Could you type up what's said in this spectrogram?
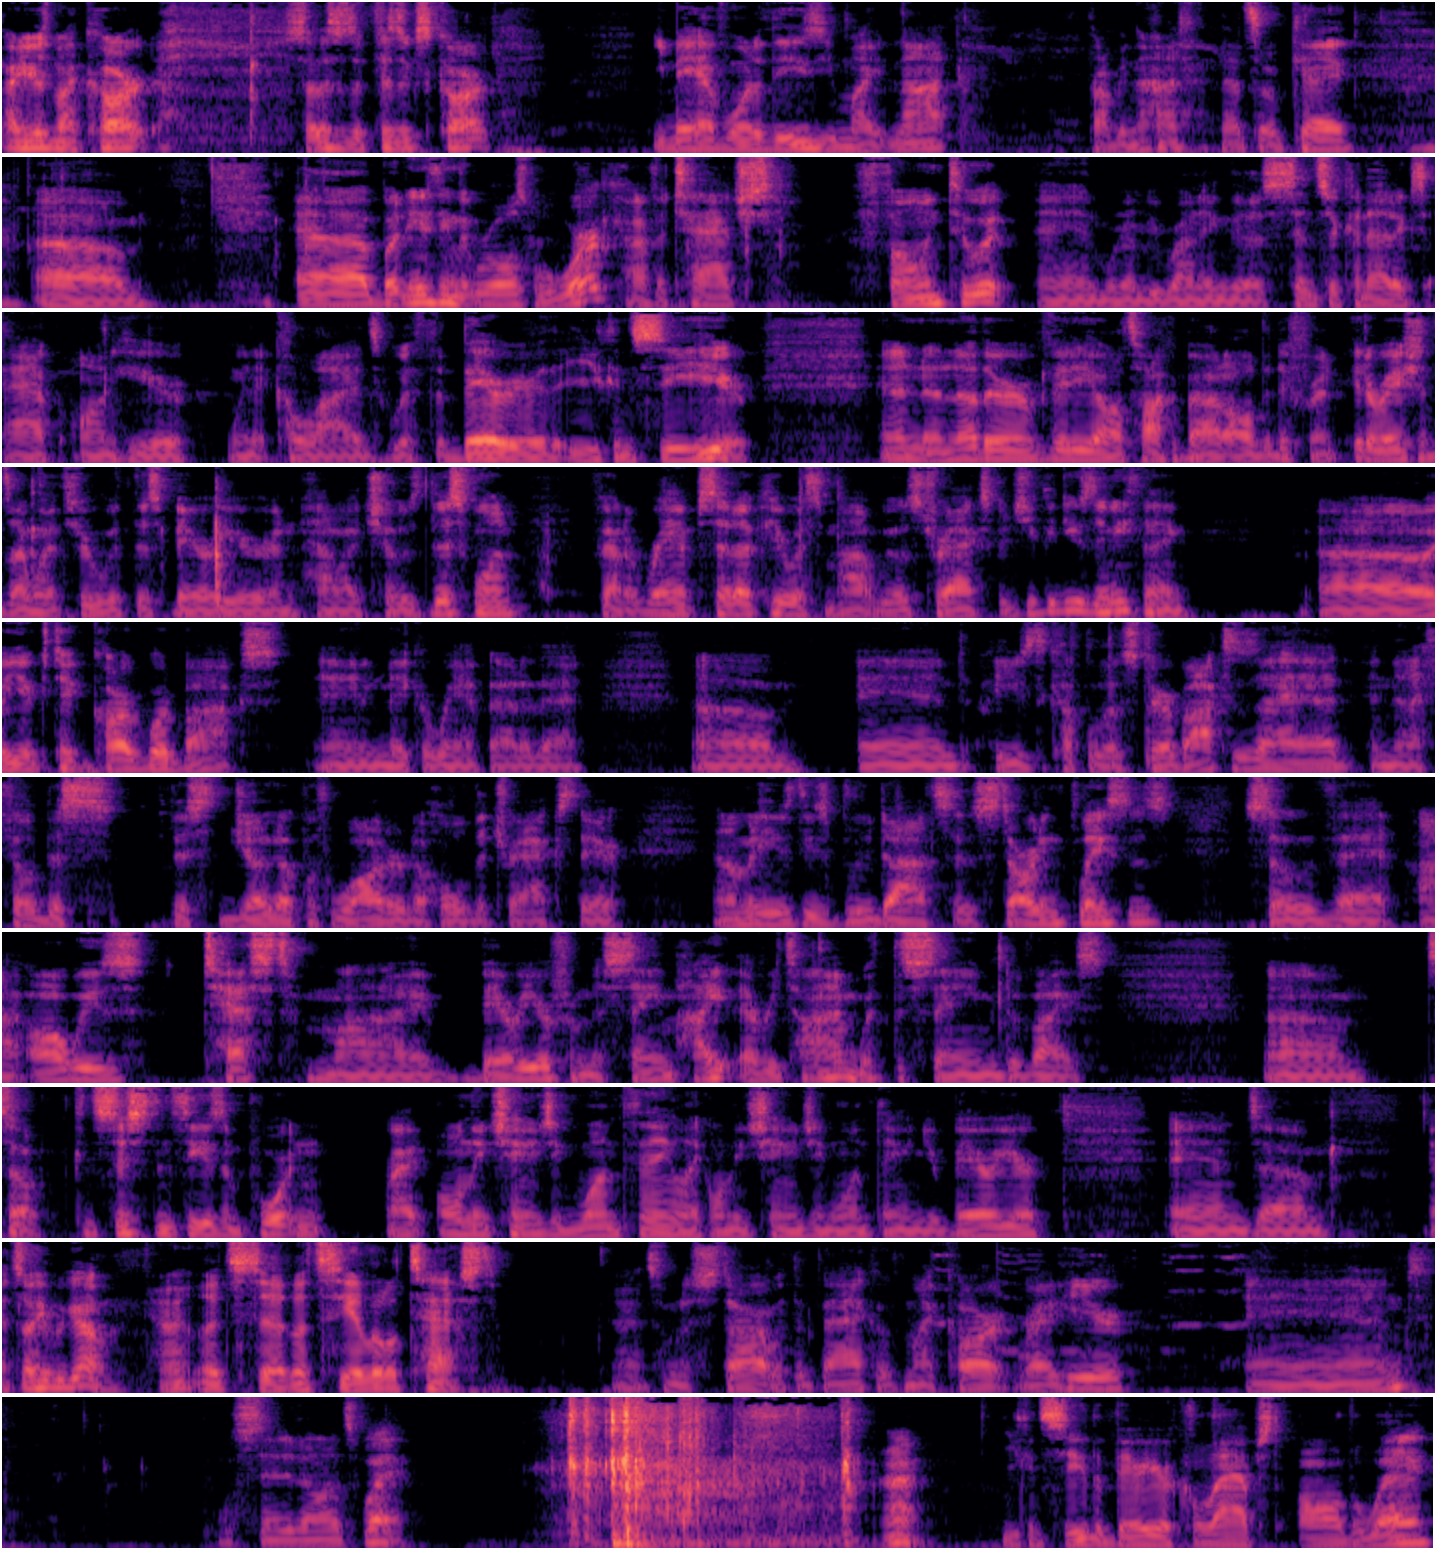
All right, here's my cart. So this is a physics cart. You may have one of these, you might not. Probably not, that's okay. Um, uh, but anything that rolls will work. I've attached phone to it and we're gonna be running the Sensor Kinetics app on here when it collides with the barrier that you can see here. And another video, I'll talk about all the different iterations I went through with this barrier and how I chose this one. I've got a ramp set up here with some Hot Wheels tracks, but you could use anything. Uh, you could take a cardboard box and make a ramp out of that. Um, and I used a couple of spare boxes I had, and then I filled this this jug up with water to hold the tracks there. And I'm going to use these blue dots as starting places so that I always test my barrier from the same height every time with the same device. Um, so consistency is important, right? Only changing one thing, like only changing one thing in your barrier. And um, and so here we go. All right, let's uh, let's see a little test. All right, so I'm gonna start with the back of my cart right here, and we'll send it on its way. All right, you can see the barrier collapsed all the way.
